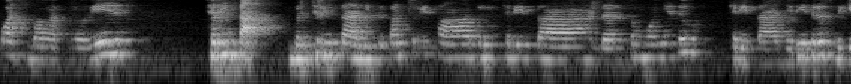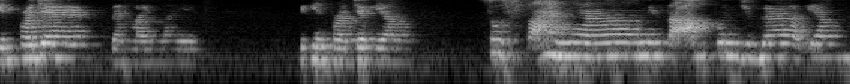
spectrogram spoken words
puas banget nulis cerita bercerita gitu kan cerita terus cerita dan semuanya itu cerita. Jadi terus bikin project dan lain-lain. Bikin project yang susahnya minta ampun juga yang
